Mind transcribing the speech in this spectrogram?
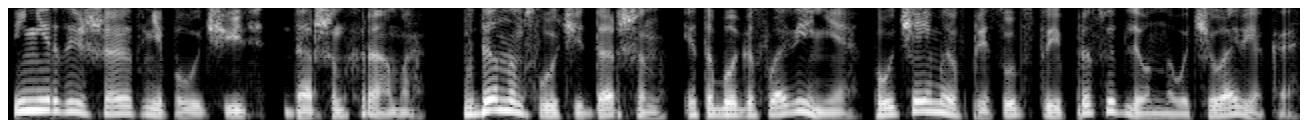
и не разрешают мне получить даршан храма. В данном случае даршан — это благословение, получаемое в присутствии просветленного человека.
